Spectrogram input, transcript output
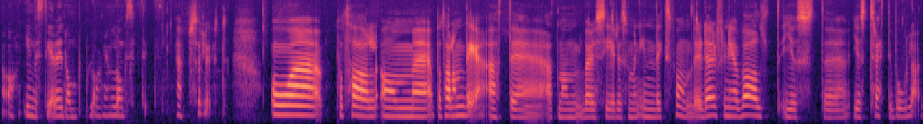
ja, investera i de bolagen långsiktigt. Absolut. Och eh, på tal om, eh, på tal om det, att, eh, att man bör se det som en indexfond. Är det därför ni har valt just, eh, just 30 bolag?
